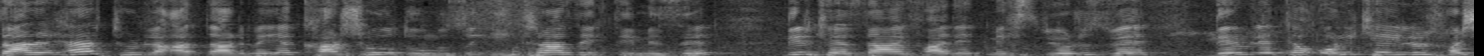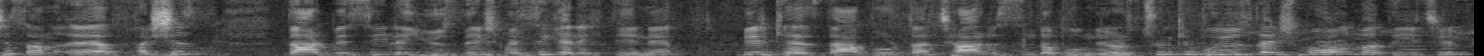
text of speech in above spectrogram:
dar, her türlü darbeye karşı olduğumuzu, itiraz ettiğimizi bir kez daha ifade etmek istiyoruz ve devlete 12 Eylül faşist, e, faşist darbesiyle yüzleşmesi gerektiğini bir kez daha burada çağrısında bulunuyoruz. Çünkü bu yüzleşme olmadığı için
